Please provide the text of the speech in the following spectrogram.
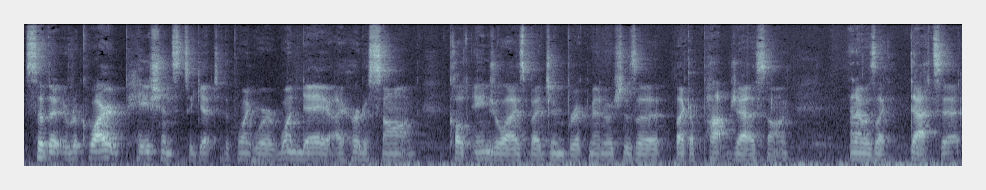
so that it required patience to get to the point where one day I heard a song called Angel Eyes by Jim Brickman, which is a like a pop jazz song. And I was like, that's it.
